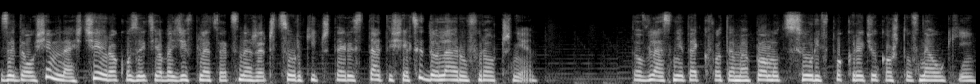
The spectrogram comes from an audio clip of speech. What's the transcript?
że do 18 roku życia będzie wpłacać na rzecz córki 400 tysięcy dolarów rocznie. To właśnie ta kwota ma pomóc Suri w pokryciu kosztów nauki.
